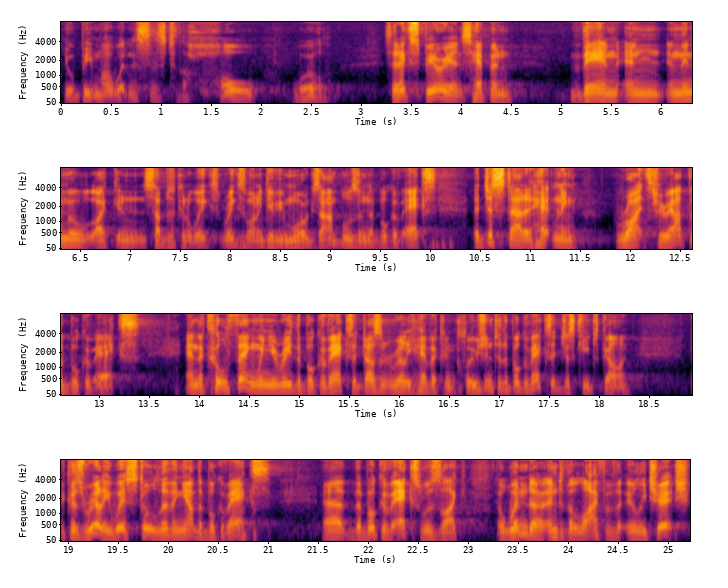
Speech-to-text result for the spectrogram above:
You'll be my witnesses to the whole world. So that experience happened then, and, and then we'll, like in subsequent weeks, weeks, I want to give you more examples in the book of Acts. It just started happening right throughout the book of Acts. And the cool thing when you read the book of Acts, it doesn't really have a conclusion to the book of Acts, it just keeps going because really we're still living out the book of Acts. Uh, the book of Acts was like a window into the life of the early church,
